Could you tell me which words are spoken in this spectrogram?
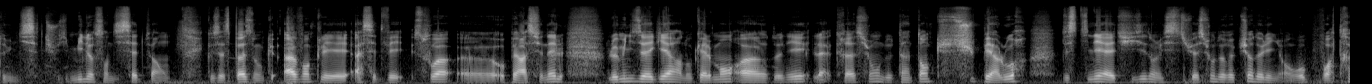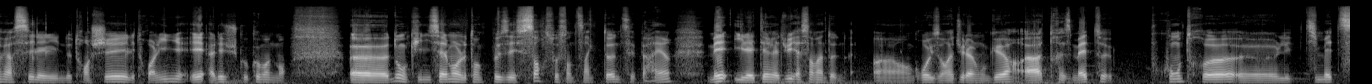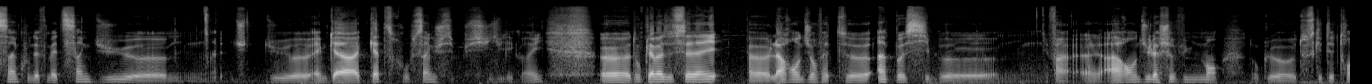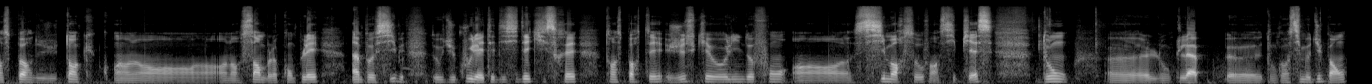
2017, je dis 1917 pardon, que ça se passe donc avant que les A7V soient euh, opérationnels. Le ministre de la guerre donc allemand a donné la création d'un tank super lourd destiné à être utilisé dans les situations de rupture de ligne. En gros, pouvoir traverser les lignes de tranchées, les trois lignes et aller jusqu'au commandement. Euh, donc initialement le tank pesait 165 tonnes, c'est pas rien, mais il a été réduit à 120 tonnes. Euh, en gros, ils ont réduit la longueur à 13 mètres contre les 10 mètres 5 ou 9 mètres 5 du, du du euh, MK4 ou 5, je sais plus si j'ai des conneries. Euh, donc la masse de euh, l'a rendu en fait impossible enfin, a rendu l'acheminement, donc le, tout ce qui était transport du tank en, ensemble complet, impossible. Donc du coup, il a été décidé qu'il serait transporté jusqu'aux lignes de front en 6 morceaux, enfin en 6 pièces, dont donc, la, donc en 6 modules, pardon,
